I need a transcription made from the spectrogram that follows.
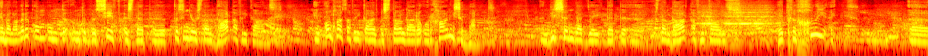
En belangrik om om te om te besef is dat uh, tussen jou standaard Afrikaans en omgangs Afrikaans bestaan daar 'n organiese band. In die sin dat jy dat uh, standaard Afrikaans het gegroei uit uh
